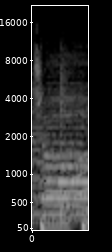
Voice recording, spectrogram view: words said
中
